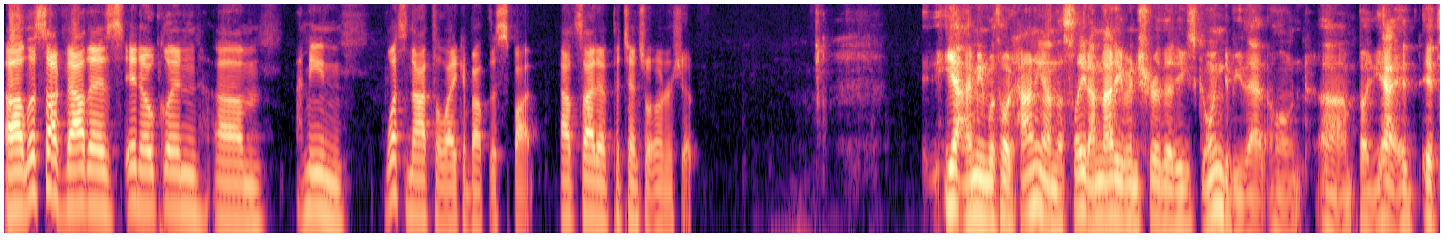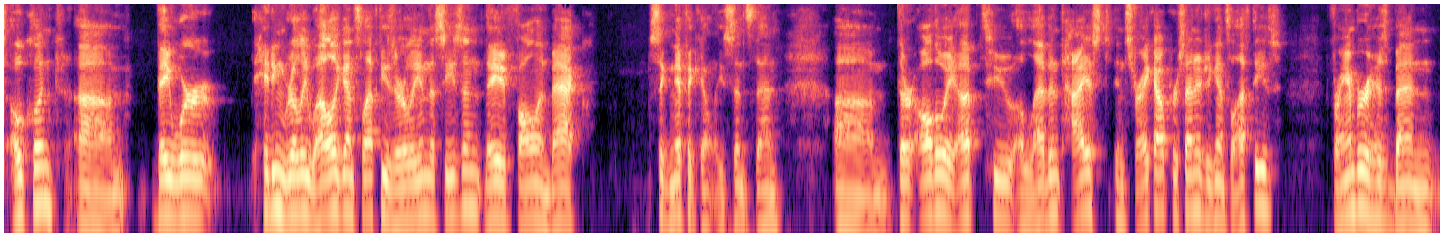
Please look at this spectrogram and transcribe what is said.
Uh, let's talk Valdez in Oakland. Um, I mean, what's not to like about this spot outside of potential ownership? Yeah, I mean, with Ohtani on the slate, I'm not even sure that he's going to be that owned. Um, but yeah, it, it's Oakland. Um, they were hitting really well against lefties early in the season. They've fallen back significantly since then. Um, they're all the way up to 11th highest in strikeout percentage against lefties. Framber has been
